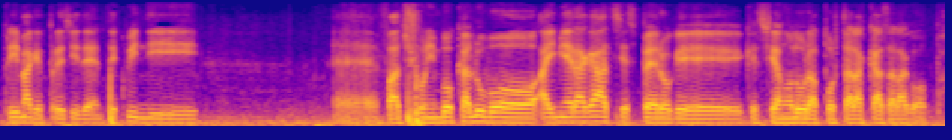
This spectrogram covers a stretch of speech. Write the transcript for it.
prima che presidente quindi eh, faccio un in bocca al lupo ai miei ragazzi e spero che, che siano loro a portare a casa la coppa.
